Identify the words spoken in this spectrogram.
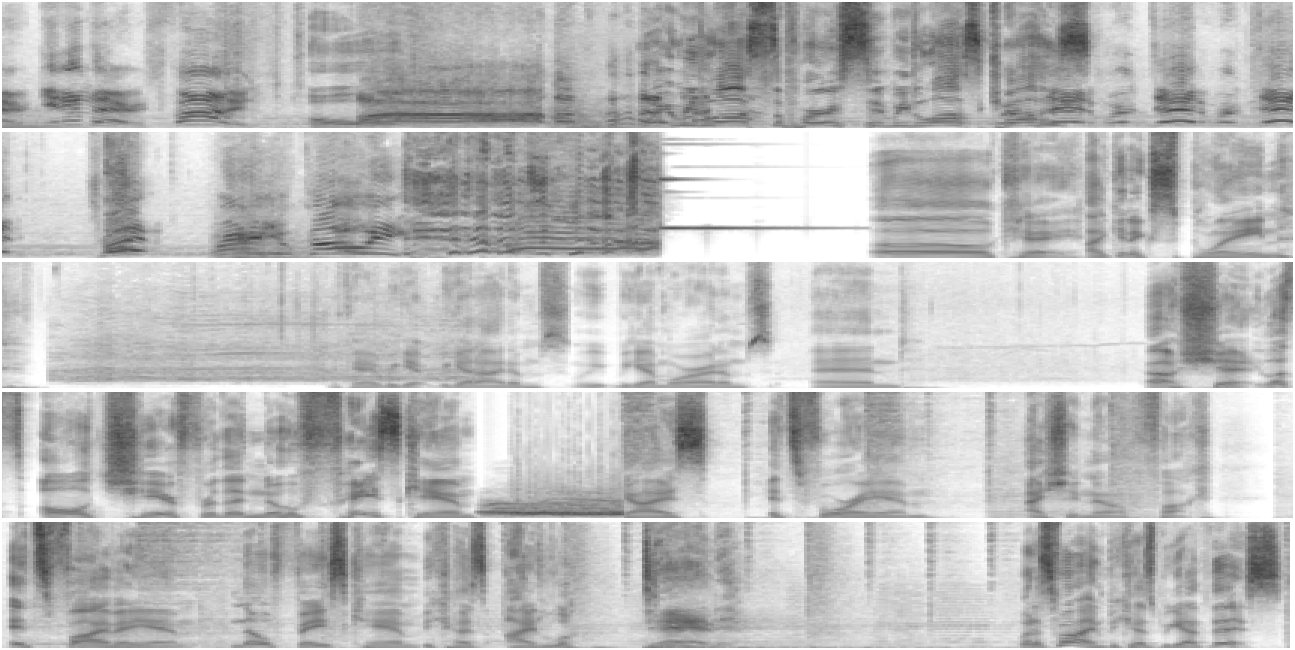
there. Get in there. It's fine. Oh. Wait, we lost the person. We lost We're dead. We're dead. We're dead. Drive. Where are you going? Okay, I can explain. Okay, we get we got items. We we got more items and Oh shit. Let's all cheer for the no face cam. Guys, it's 4 a.m. Actually no, fuck. It's 5 a.m. No face cam because I look dead. But it's fine because we got this.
